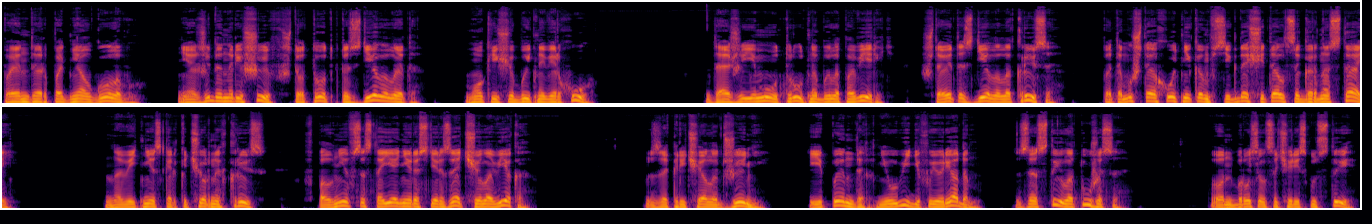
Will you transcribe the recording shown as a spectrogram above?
Пендер поднял голову, неожиданно решив, что тот, кто сделал это, мог еще быть наверху. Даже ему трудно было поверить, что это сделала крыса, потому что охотником всегда считался горностай. Но ведь несколько черных крыс вполне в состоянии растерзать человека. Закричала Дженни, и Пендер, не увидев ее рядом, застыл от ужаса. Он бросился через кусты,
